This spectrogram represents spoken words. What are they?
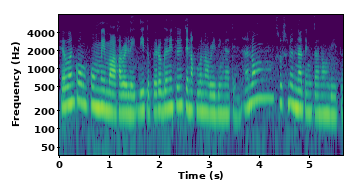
Ewan ko kung may makaka-relate dito, pero ganito yung tinakbo ng reading natin. Anong susunod nating tanong dito?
